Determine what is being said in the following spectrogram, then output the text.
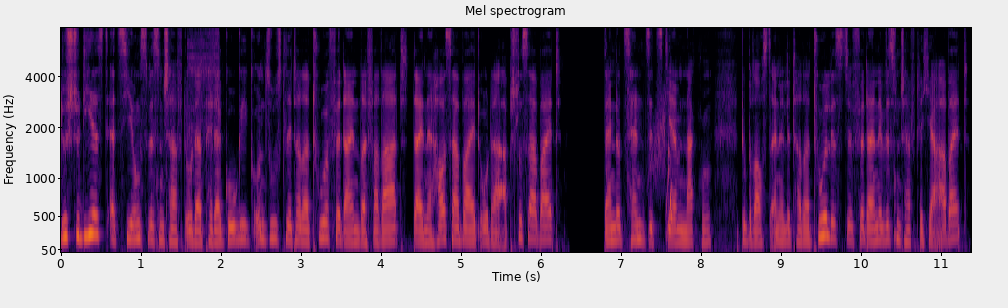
Du studierst Erziehungswissenschaft oder Pädagogik und suchst Literatur für dein Referat, deine Hausarbeit oder Abschlussarbeit. Dein Dozent sitzt dir im Nacken. Du brauchst eine Literaturliste für deine wissenschaftliche Arbeit.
